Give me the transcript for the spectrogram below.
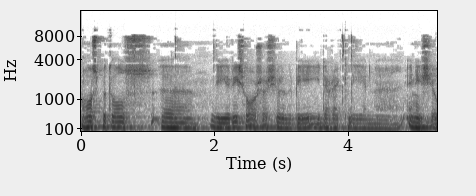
hospitals uh, the resources shouldn't be directly an, uh, an issue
